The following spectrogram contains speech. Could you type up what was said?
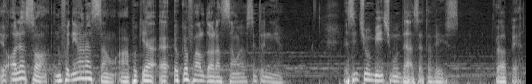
eu, olha só, não foi nem oração, ah, porque é, é, o que eu falo da oração é a sintonia. Eu senti o ambiente mudar certa vez, foi lá perto.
